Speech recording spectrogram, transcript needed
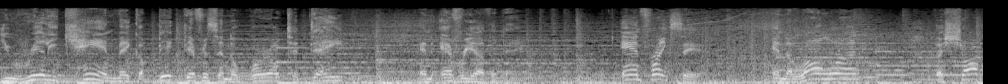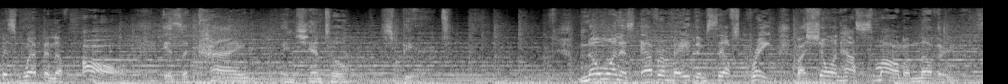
You really can make a big difference in the world today and every other day. Anne Frank said, in the long run, the sharpest weapon of all is a kind and gentle spirit. No one has ever made themselves great by showing how small another is.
